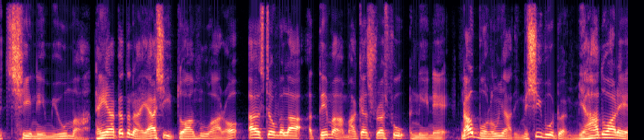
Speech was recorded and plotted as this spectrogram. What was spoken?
အခြေအနေမျိုးမှာဒဏ်ရာပြဿနာရရှိသွားမှုကတော့ Aston Villa အသင်းမှာ Marcus Rashford အနေနဲ့နောက်ဘောလုံးရသည်မရှိဖို့အတွက်များသွားတဲ့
